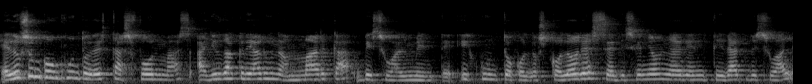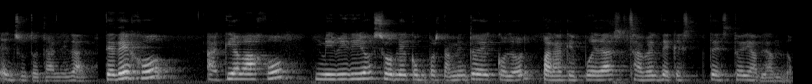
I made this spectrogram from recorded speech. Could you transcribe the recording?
El uso en conjunto de estas formas ayuda a crear una marca visualmente y junto con los colores se diseña una identidad visual en su totalidad. Te dejo aquí abajo mi vídeo sobre comportamiento del color para que puedas saber de qué te estoy hablando.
